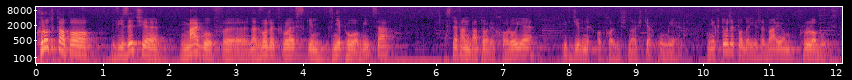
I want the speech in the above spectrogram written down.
Krótko po wizycie magów e, na dworze królewskim w Niepołomicach Stefan Batory choruje i w dziwnych okolicznościach umiera. Niektórzy podejrzewają królobójstwo.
